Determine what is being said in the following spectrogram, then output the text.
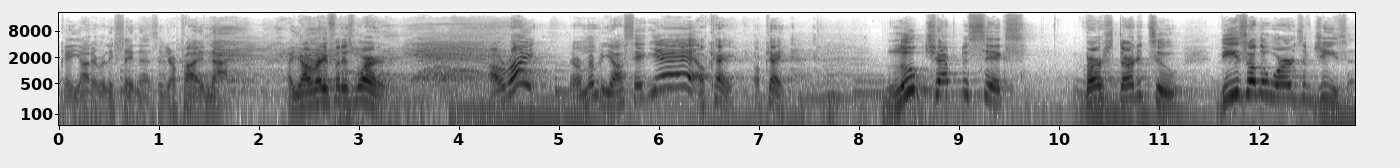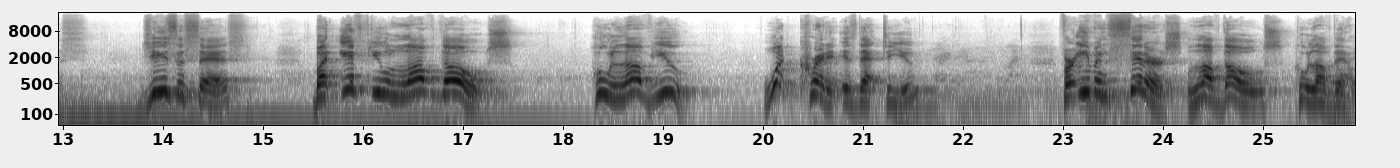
Okay, y'all didn't really say nothing, so y'all probably not. Are y'all ready for this word? All right. Now remember, y'all said, yeah. Okay, okay. Luke chapter 6, verse 32. These are the words of Jesus. Jesus says, But if you love those who love you, what credit is that to you? For even sinners love those who love them.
